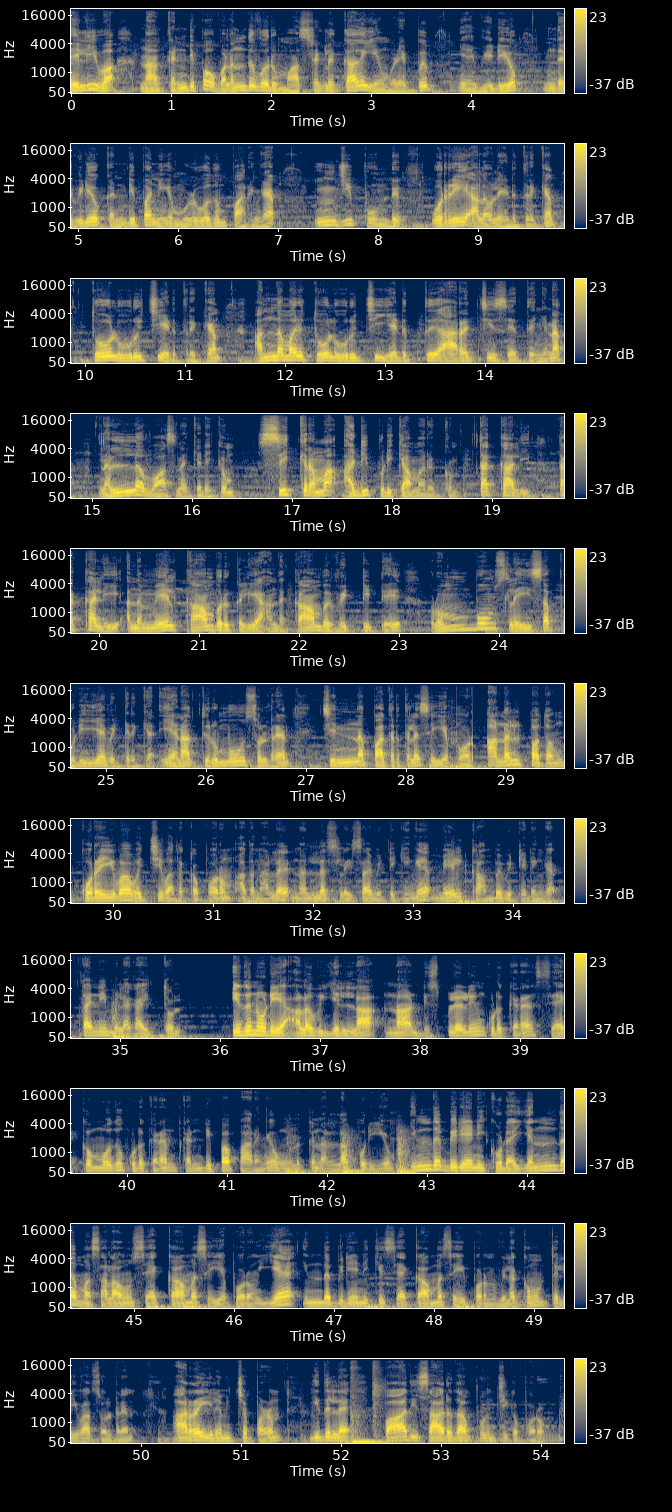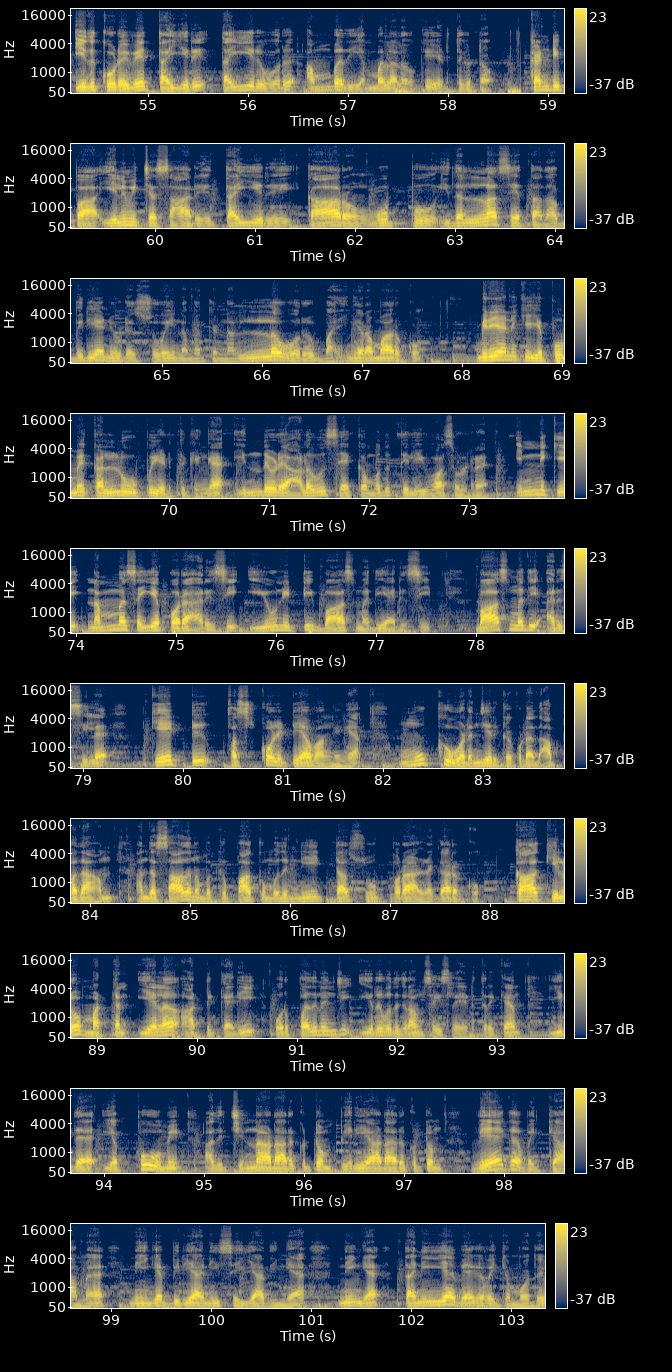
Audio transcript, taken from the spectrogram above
தெளிவாக நான் கண்டிப்பாக வளர்ந்து வரும் மாஸ்டர்களுக்காக என் உழைப்பு என் வீடியோ. இந்த வீடியோ கண்டிப்பாக நீங்கள் முழுவதும் பாருங்கள் இஞ்சி பூண்டு ஒரே அளவில் எடுத்திருக்கேன். தோல் உரித்து எடுத்திருக்கேன். அந்த மாதிரி தோல் உரித்து எடுத்து அரைச்சி சேர்த்திங்கன்னா நல்ல வாசனை கிடைக்கும். சீக்கிரமாக அடி பிடிக்காமல் இருக்கும். தக்காளி தக்காளி அந்த மேல் காம்பு இருக்கு இல்லையா அந்த காம்பை வெட்டிட்டு ரொம்பவும் ஸ்லைஸாக பொடியாக விட்டிருக்கேன். ஏன்னா திரும்பவும் சொல்கிறேன் சின்ன பாத்திரத்தில் செய்ய போகிறோம் அனல் பதம் குறைவாக வச்சு வதக்க போகிறோம் அதனால் நல்ல ஸ்லைஸாக வெட்டிக்கிங்க மேல் காம்பை வெட்டிடுங்க. தனி மிளகாய் தூள் இதனுடைய அளவு எல்லாம் நான் டிஸ்பிளேலையும் கொடுக்குறேன் சேர்க்கும் போதும் கொடுக்குறேன். கண்டிப்பாக பாருங்கள் உங்களுக்கு நல்லா புரியும். இந்த பிரியாணி கூட எந்த மசாலாவும் சேர்க்காம செய்ய போகிறோம் ஏன் இந்த பிரியாணிக்கு சேர்க்காம செய்ய போகிறோம் விளக்கமும் தெளிவாக சொல்கிறேன் அரை எலுமிச்சப்பழம் இதில் பாதி சாறு தான் புழிஞ்சிக்க போகிறோம் இது கூடவே தயிர் தயிர் ஒரு ஐம்பது எம்எல் அளவுக்கு எடுத்துக்கிட்டோம். கண்டிப்பாக எலுமிச்சை சாறு தயிர் காரம் உப்பு இதெல்லாம் சேர்த்தாதான் பிரியாணியோட சுவை நமக்கு நல்ல நல்ல ஒரு பயங்கரமாக இருக்கும். பிரியாணிக்கு எப்போவுமே கல் உப்பு எடுத்துக்கோங்க. இதோடைய அளவு சேர்க்கும் போது தெளிவாக சொல்கிறேன் இன்றைக்கி நம்ம செய்ய போகிற அரிசி யூனிட்டி பாஸ்மதி அரிசி. பாஸ்மதி அரிசியில் கேட்டு ஃபஸ்ட் குவாலிட்டியாக வாங்குங்க. மூக்கு உடஞ்சி இருக்கக்கூடாது. அப்போ தான் அந்த சாதம் நமக்கு பார்க்கும்போது நீட்டாக சூப்பராக அழகாக இருக்கும். கா கிலோ மட்டன் இளம் ஆட்டுக்கறி ஒரு பதினஞ்சு இருபது கிராம் சைஸில் எடுத்திருக்கேன். இதை எப்போவுமே அது சின்ன ஆடாக இருக்கட்டும் பெரிய ஆடாக இருக்கட்டும் வேக வைக்காமல் நீங்கள் பிரியாணி செய்யாதீங்க. நீங்கள் தனியாக வேக வைக்கும்போது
